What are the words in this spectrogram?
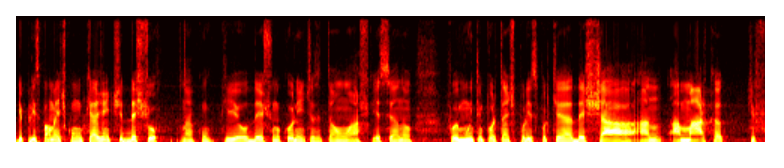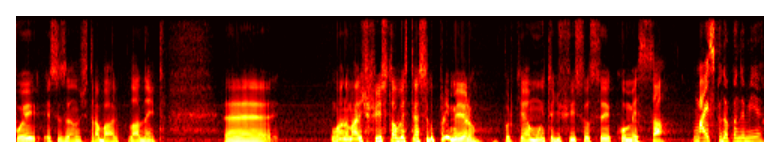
e principalmente com o que a gente deixou, né, com o que eu deixo no Corinthians. Então, acho que esse ano foi muito importante por isso, porque é deixar a, a marca que foi esses anos de trabalho lá dentro. É, o ano mais difícil talvez tenha sido o primeiro, porque é muito difícil você começar. Mais que o da pandemia?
